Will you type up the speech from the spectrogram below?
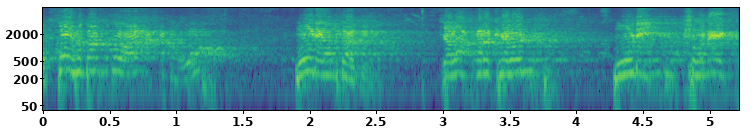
ओको हमारे को आया पूरी हम ताकि चला कर खेलन पूरी सोनेक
